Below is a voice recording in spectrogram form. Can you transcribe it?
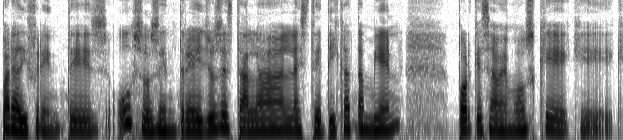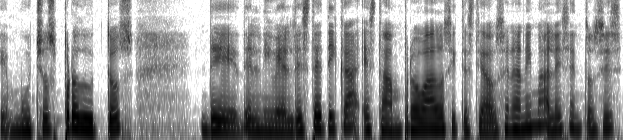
para diferentes usos. Entre ellos está la, estética también, porque sabemos que, que muchos productos del nivel de estética están probados y testeados en animales. Entonces,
